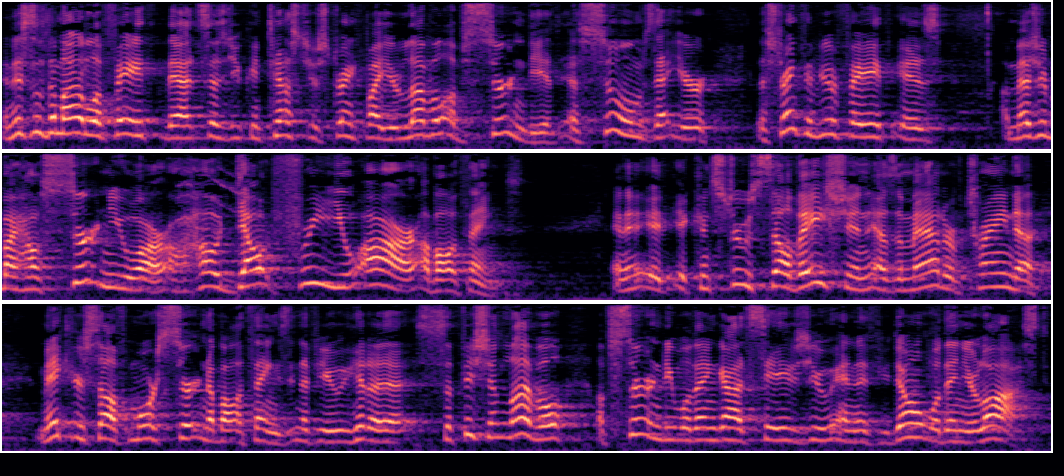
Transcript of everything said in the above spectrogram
And this is the model of faith that says you can test your strength by your level of certainty. It assumes that your, the strength of your faith is measured by how certain you are or how doubt free you are about things. And it, it, construes salvation as a matter of trying to make yourself more certain about things. And if you hit a sufficient level of certainty, well, then God saves you. And if you don't, well, then you're lost.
